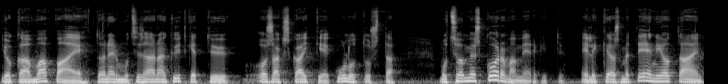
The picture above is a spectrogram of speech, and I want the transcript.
joka on vapaaehtoinen, mutta se saadaan kytkettyä osaksi kaikkea kulutusta, mutta se on myös korvamerkitty. Eli jos mä teen jotain,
